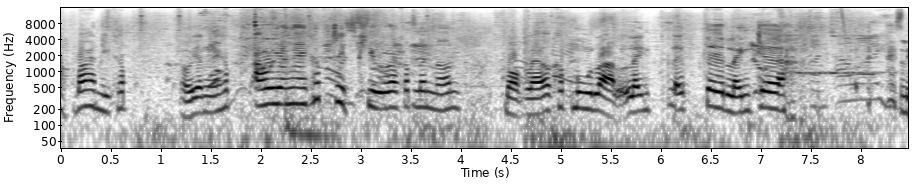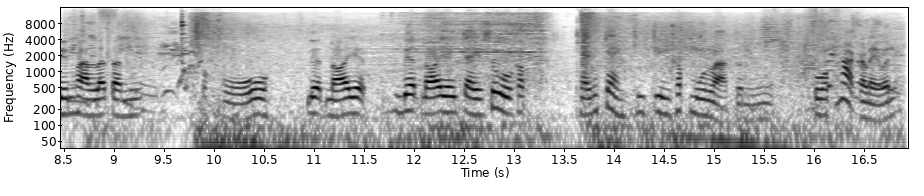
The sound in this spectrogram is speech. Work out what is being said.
กลับบ้านอีกครับ เอายังไงครับ เอายังไงครับสิบคิวแล้วครับน้องบอกแล้วครับมูลาดเลงเลฟเตอร์เลงเจอร์ลินพันแล้วตอนนี้โอ้โหเลือดน้อยเลือดน้อยยังใจสู้ครับ ข็งแกร่งจริงๆ ครับมูลาดตัวนี้กูมาพากอะไรวะเนี่ย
